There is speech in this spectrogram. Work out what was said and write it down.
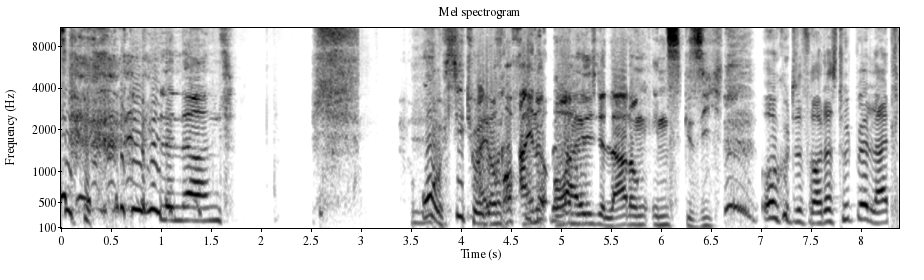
in der Hand. Oh, ist die Tür doch Einfach offen. eine ordentliche Ladung ins Gesicht. Oh, gute Frau, das tut mir leid.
